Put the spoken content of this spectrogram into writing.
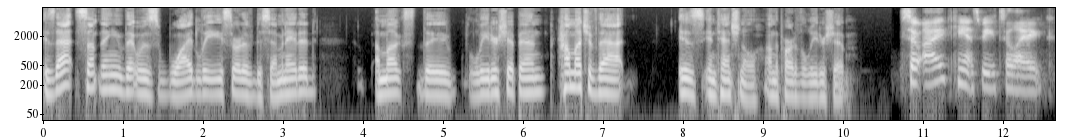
Is that something that was widely sort of disseminated amongst the leadership end? How much of that is intentional on the part of the leadership? So I can't speak to like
